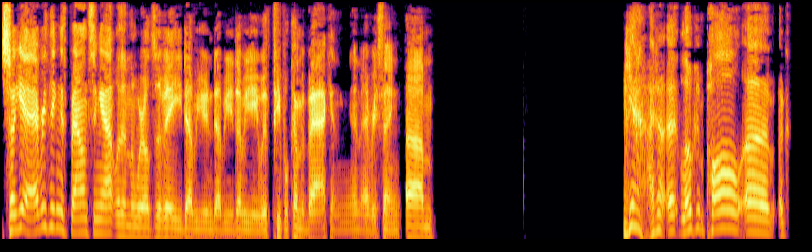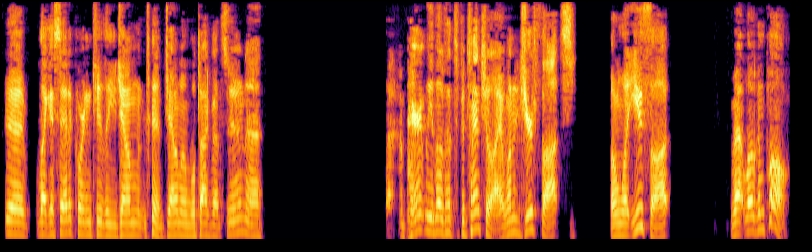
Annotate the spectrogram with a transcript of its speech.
so yeah, everything is balancing out within the worlds of AEW and WWE with people coming back and, and everything. Um, yeah, I don't, uh, Logan Paul, uh, uh, like I said, according to the gentleman, gentleman we'll talk about soon, uh, uh, apparently though, at the potential. I wanted your thoughts on what you thought about Logan Paul.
